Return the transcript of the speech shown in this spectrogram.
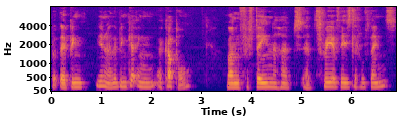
but they've been you know they've been getting a couple Run 15 had had three of these little things.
